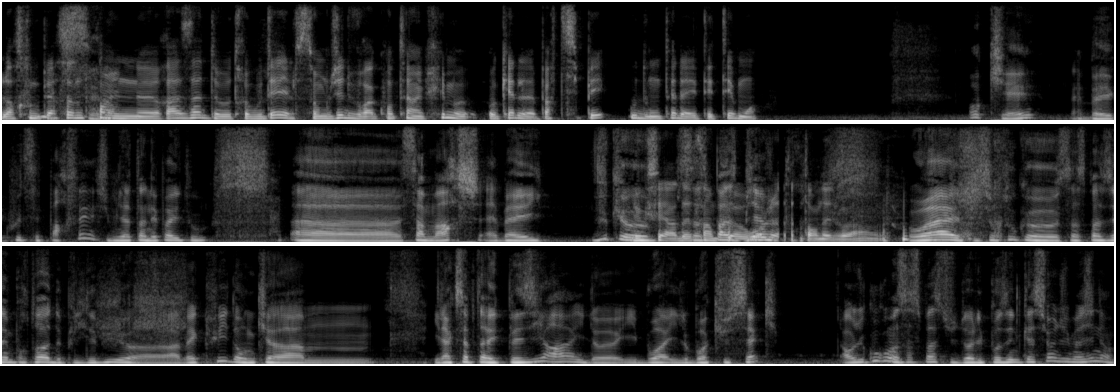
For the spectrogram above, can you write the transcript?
Lorsqu'une personne prend une rasade de votre bouteille, elle semble obligée de vous raconter un crime auquel elle a participé ou dont elle a été témoin. Ok, eh ben écoute, c'est parfait, je m'y attendais pas du tout. ça marche, eh ben vu que, ça se passe bien, j'attendais de voir. ouais, et puis surtout que ça se passe bien pour toi depuis le début euh, avec lui, donc euh, il accepte avec plaisir. Hein, il, euh, il, boit, il le boit cul sec. Alors du coup, comment ça se passe? Tu dois lui poser une question, j'imagine?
